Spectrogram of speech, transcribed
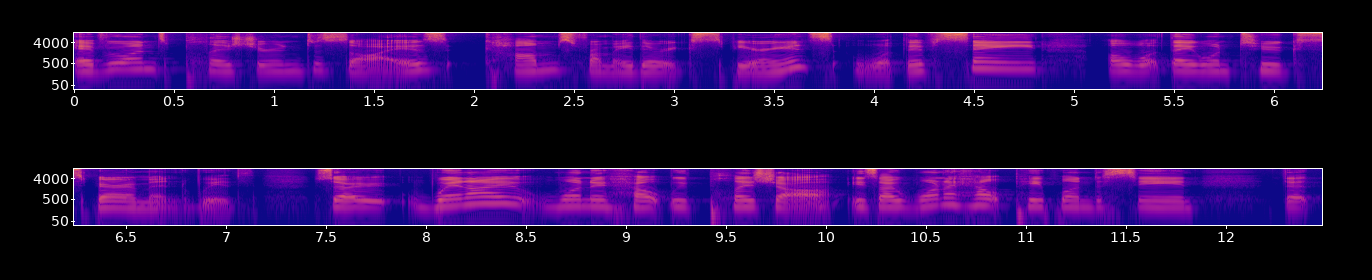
everyone's pleasure and desires comes from either experience, what they've seen, or what they want to experiment with. So when I want to help with pleasure is I want to help people understand that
